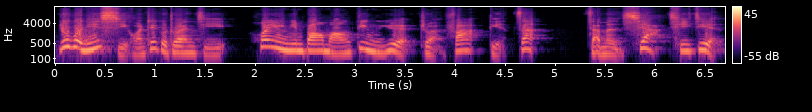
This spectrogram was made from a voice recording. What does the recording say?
如果您喜欢这个专辑，欢迎您帮忙订阅、转发、点赞。咱们下期见。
